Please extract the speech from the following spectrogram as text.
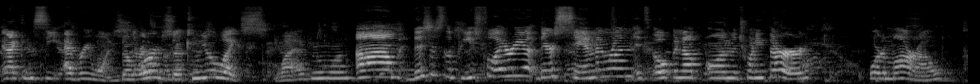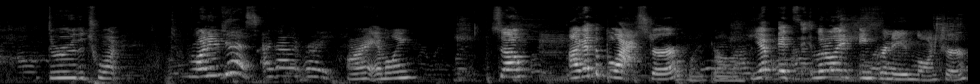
and I can see everyone. so, The we're, so can you like splat everyone? Um, this is the peaceful area. There's Salmon Run. It's open up on the 23rd or tomorrow through the 20. 20 Yes, I got it right. All right, Emily. So I got the blaster. Oh my god. Yep, it's literally an ink grenade launcher.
